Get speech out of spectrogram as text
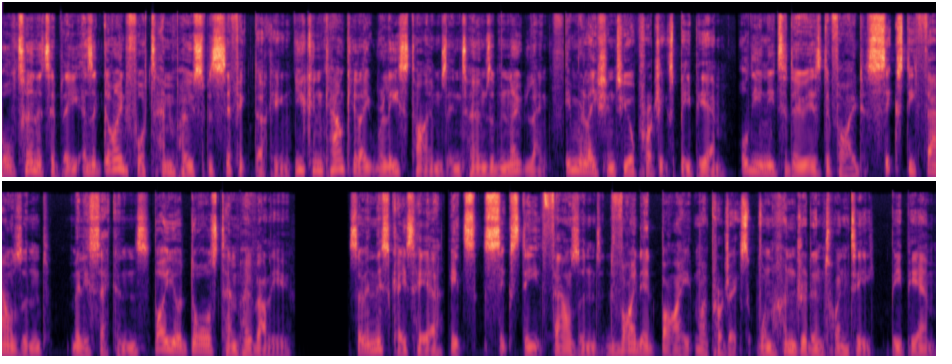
Alternatively, as a guide for tempo-specific ducking, you can calculate release times in terms of note length in relation to your project's BPM. All you need to do is divide 60,000 milliseconds by your DAW's tempo value. So in this case here, it's 60,000 divided by my project's 120 BPM,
